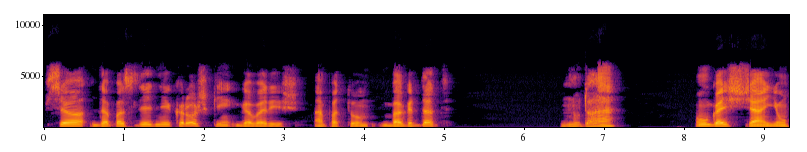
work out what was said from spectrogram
Все до последней крошки, говоришь, а потом Багдад? Ну да. Угощаю,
